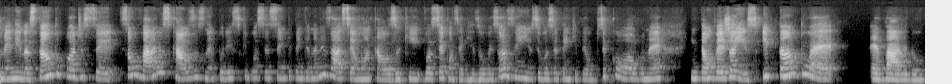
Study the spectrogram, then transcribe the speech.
é. meninas. Tanto pode ser, são várias causas, né? Por isso que você sempre tem que analisar se é uma causa que você consegue resolver sozinho, se você tem que ter um psicólogo, né? Então veja isso. E tanto é, é válido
